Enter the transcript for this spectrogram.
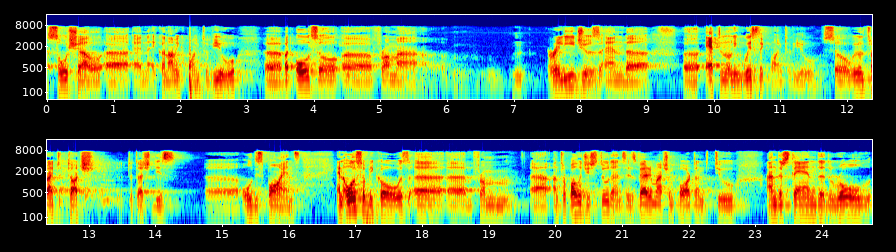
social uh, and economic point of view, uh, but also uh, from a religious and uh, uh, ethno-linguistic point of view. So we will try to touch to touch this all these points, and also because um, from anthropology students, it's very much important to understand the role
